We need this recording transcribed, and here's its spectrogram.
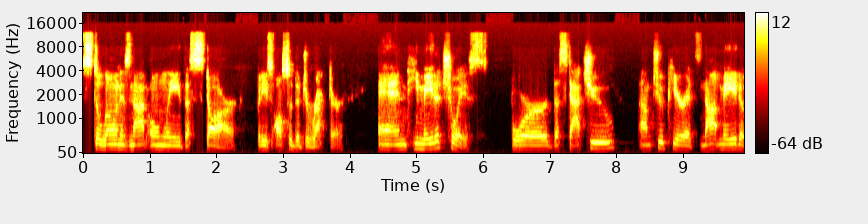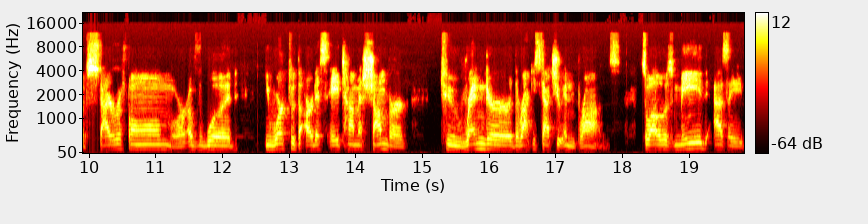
Stallone is not only the star, but he's also the director, and he made a choice for the statue um, to appear. It's not made of styrofoam or of wood. He worked with the artist A. Thomas Schomberg to render the Rocky statue in bronze. So while it was made as a,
